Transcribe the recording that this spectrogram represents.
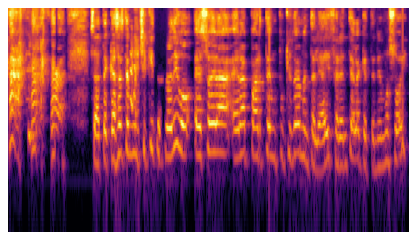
o sea, te casaste muy chiquito, pero digo, eso era, era parte un poquito de la mentalidad diferente a la que tenemos hoy.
